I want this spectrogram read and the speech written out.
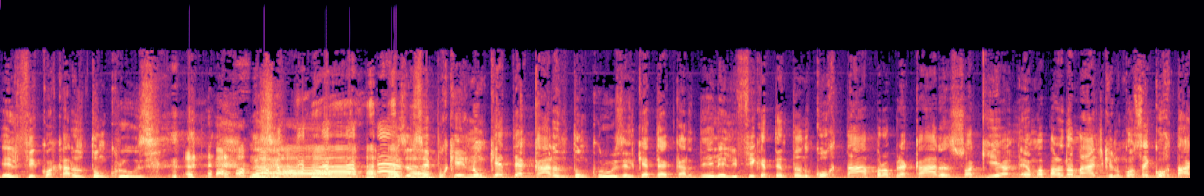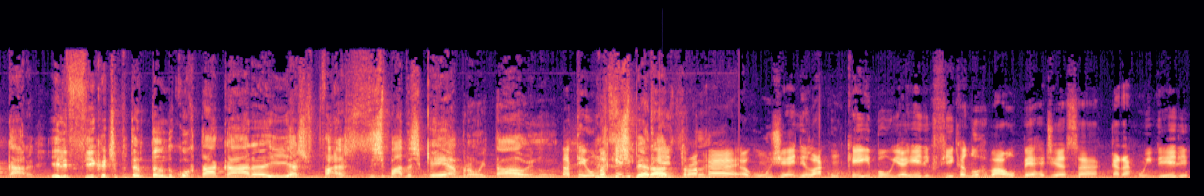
Ele fica com a cara do Tom Cruise. mas, mas eu não sei porque ele não quer ter a cara do Tom Cruise, ele quer ter a cara dele. Ele fica tentando cortar a própria cara, só que é, é uma parada mágica, ele não consegue cortar a cara. Ele fica, tipo, tentando cortar a cara e as, as espadas quebram e tal. E não, Ah, tem uma ele que ele, que ele troca algum gene lá com o Cable e aí ele fica normal, perde essa cara ruim dele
